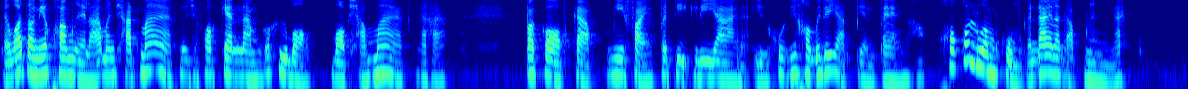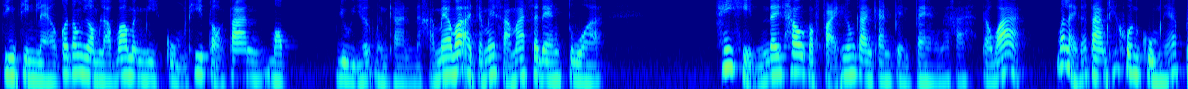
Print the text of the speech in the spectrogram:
แต่ว่าตอนนี้ความเหนื่อยล้ามันชัดมาก โดยเฉพาะแกนนำก็คือบอบบอบช้ำมากนะคะ ประกอบกับมีฝ่ายปฏิกิริยาเนี่ยหรือคนที่เขาไม่ได้อยากเปลี่ยนแปลงนะคะเขาก็รวมกลุ่มกันได้ระดับหนึ่งนะจริง ๆ แล้วก็ต้องยอมรับว่ามันมีกลุ่มที่ต่อต้านม็อบอยู่เยอะเหมือนกันนะคะ แม้ว่าอาจจะไม่สามารถแสดงตัวให้เห็นได้เท่ากับฝ่ายที่ต้องการการเปลี่ยนแปลงนะคะ แต่ว่า เมื่อไหร่ก็ตามที่คนกลุ่มนี้ไป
